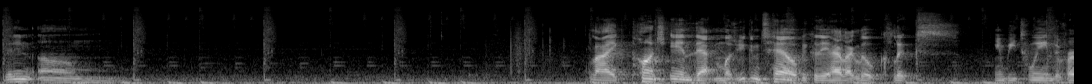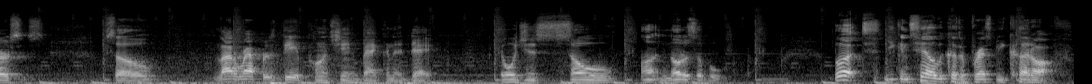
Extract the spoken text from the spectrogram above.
They didn't. Um. like punch in that much. You can tell because they had like little clicks in between the verses. So a lot of rappers did punch in back in the day. It was just so unnoticeable. But you can tell because the breasts be cut off.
